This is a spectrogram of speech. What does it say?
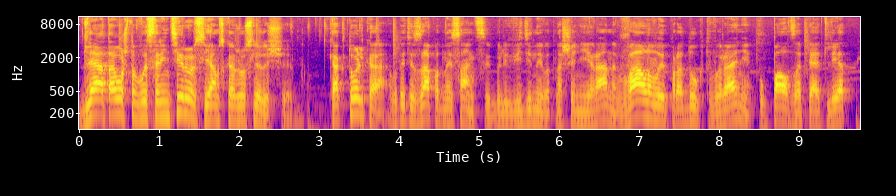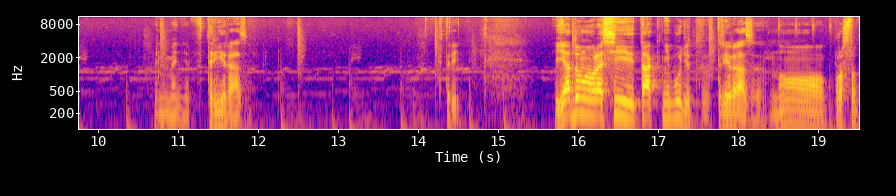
Для того, чтобы вы сориентировались, я вам скажу следующее. Как только вот эти западные санкции были введены в отношении Ирана, валовый продукт в Иране упал за пять лет, внимание, в три раза. В три. Я думаю, в России так не будет в три раза, но просто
